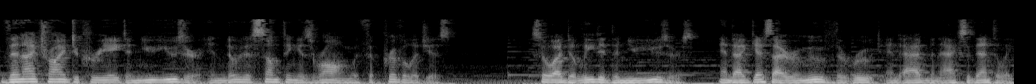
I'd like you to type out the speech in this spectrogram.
Then I tried to create a new user and notice something is wrong with the privileges. So I deleted the new users, and I guess I removed the root and admin accidentally.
